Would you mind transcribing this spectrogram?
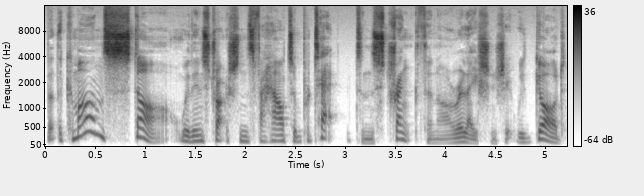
But the commands start with instructions for how to protect and strengthen our relationship with God.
